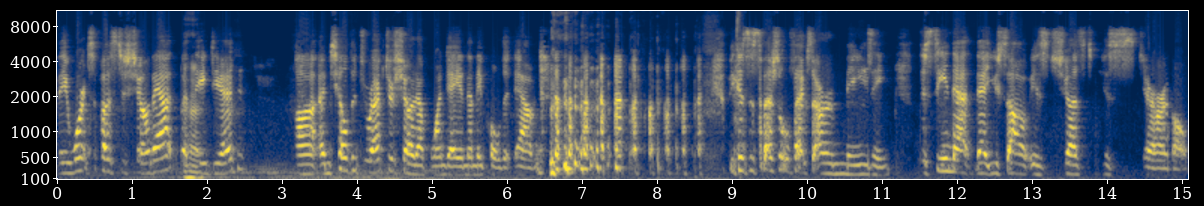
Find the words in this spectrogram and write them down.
they weren't supposed to show that, but uh-huh. they did. Uh, until the director showed up one day, and then they pulled it down. because the special effects are amazing. The scene that that you saw is just hysterical.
